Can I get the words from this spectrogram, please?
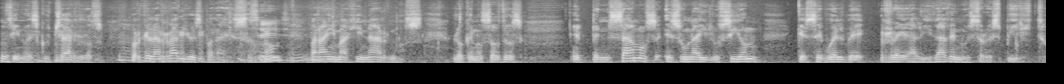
sino escucharlos, porque la radio es para eso, ¿no? Para imaginarnos lo que nosotros eh, pensamos es una ilusión que se vuelve realidad en nuestro espíritu.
